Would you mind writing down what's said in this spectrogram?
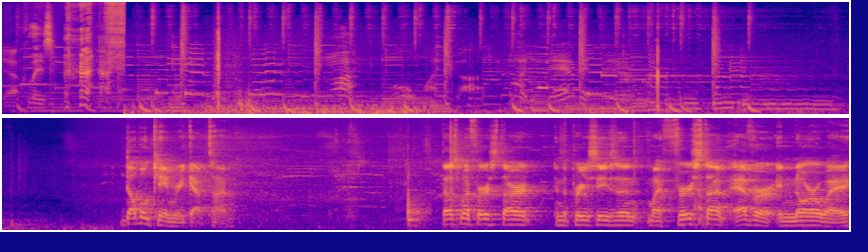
Yeah. Please. Oh my god. God damn it, dude. Double game recap time. That was my first start in the preseason, my first time ever in Norway,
